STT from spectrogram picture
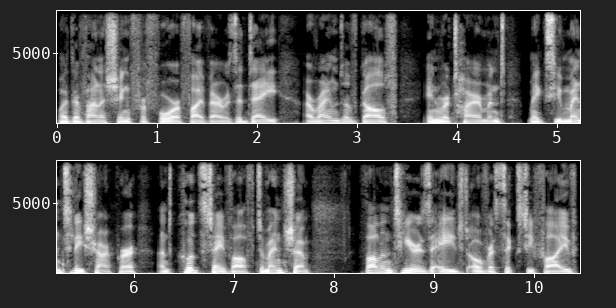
why they're vanishing for four or five hours a day. A round of golf in retirement makes you mentally sharper and could stave off dementia. Volunteers aged over 65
